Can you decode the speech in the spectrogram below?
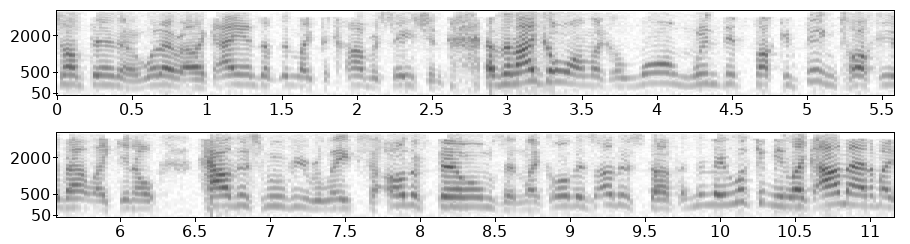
something or whatever, like I end up in like the conversation, and then I go on like a long-winded fucking thing talking about like you know how this movie relates to other films and like all this other stuff, and then they look at me like I'm out of my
